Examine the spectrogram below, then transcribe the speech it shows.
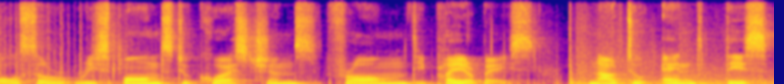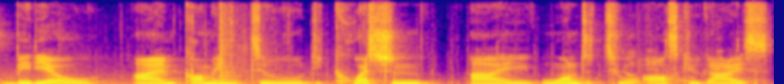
also respond to questions from the player base. Now to end this video, I'm coming to the question I wanted to ask you guys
